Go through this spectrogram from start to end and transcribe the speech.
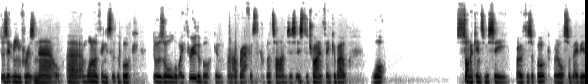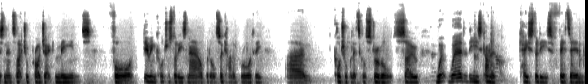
does it mean for us now? Uh, and one of the things that the book does all the way through the book, and, and I've referenced a couple of times, is, is to try and think about what Sonic Intimacy, both as a book, but also maybe as an intellectual project, means for doing cultural studies now, but also kind of broadly um, cultural political struggles. So, wh- where do these kind of case studies fit in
